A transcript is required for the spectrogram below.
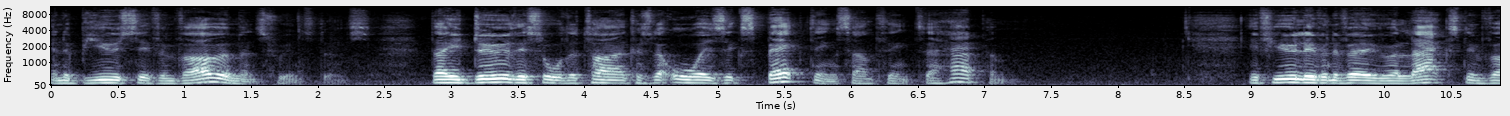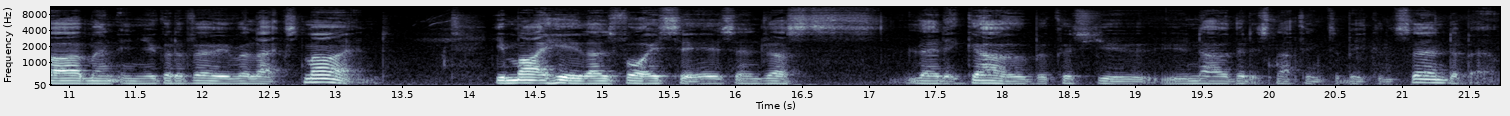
in abusive environments, for instance, they do this all the time because they're always expecting something to happen if you live in a very relaxed environment and you've got a very relaxed mind, you might hear those voices and just let it go because you, you know that it's nothing to be concerned about.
